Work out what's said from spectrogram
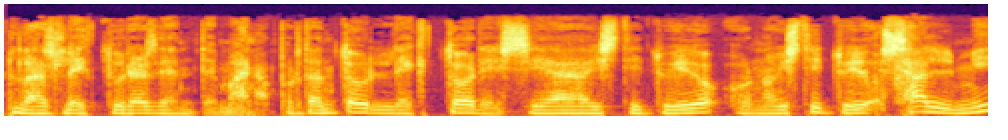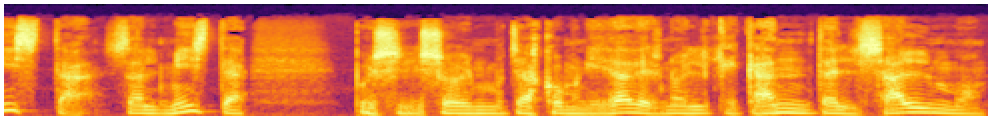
las lecturas de antemano. Por tanto, lectores, sea instituido o no instituido, salmista, salmista pues eso en muchas comunidades, ¿no? El que canta el salmo.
